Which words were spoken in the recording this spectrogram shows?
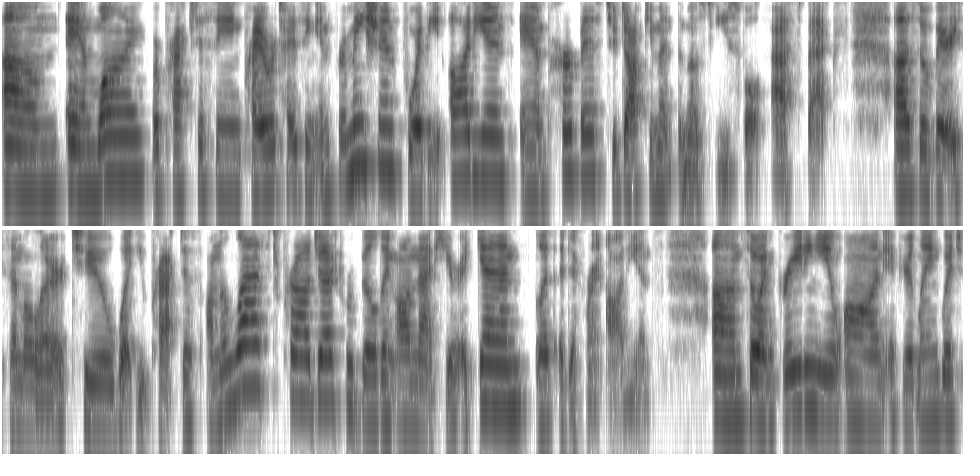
um, and why. We're practicing prioritizing information for the audience and purpose to document the most useful aspects. Uh, so, very similar to what you practice on the last project, we're building on that here again with a different audience. Um, so, I'm grading you on if your language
